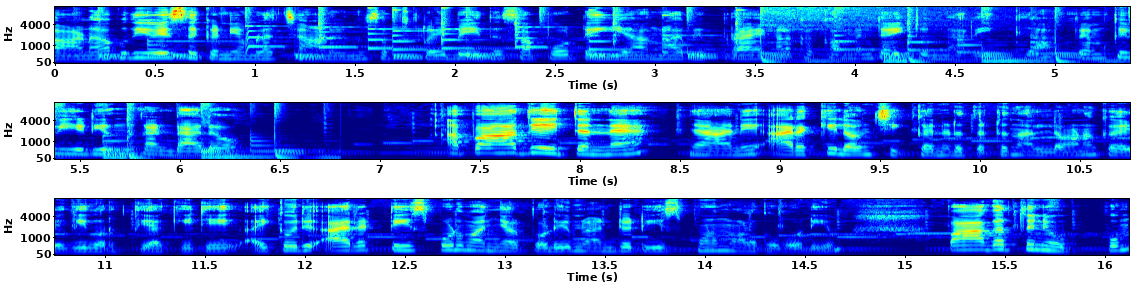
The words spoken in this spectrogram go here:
കാണുക. പുതിയ വയസ്സൊക്കെ ഉണ്ടെങ്കിൽ നമ്മളെ ഒന്ന് സബ്സ്ക്രൈബ് ചെയ്ത് സപ്പോർട്ട് ചെയ്യുക. നിങ്ങളെ അഭിപ്രായങ്ങളൊക്കെ കമന്റ് ആയിട്ടൊന്ന് അറിയിക്കുക. അപ്പോൾ നമുക്ക് വീഡിയോ ഒന്ന് കണ്ടാലോ? അപ്പോൾ ആദ്യമായിട്ട് തന്നെ ഞാൻ അര കിലോ ചിക്കൻ എടുത്തിട്ട് നല്ലോണം കഴുകി വൃത്തിയാക്കിയിട്ട് അതിക്കൊരു അര ടീസ്പൂൺ മഞ്ഞൾപ്പൊടിയും രണ്ട് ടീസ്പൂൺ മുളക് പൊടിയും പാകത്തിന് ഉപ്പും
